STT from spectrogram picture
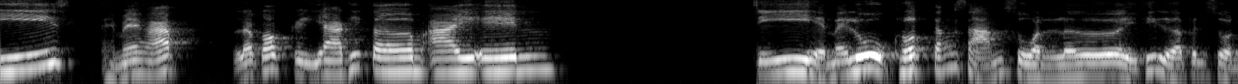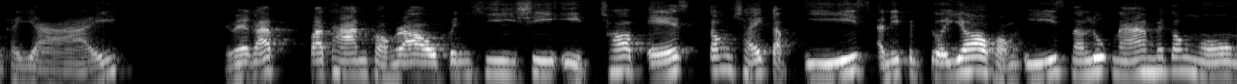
is เห็นไหมครับ แล้วก็กริยาที่เติม in g เห็นไหมลูกครบทั้งสามส่วนเลยที่เหลือเป็นส่วนขยาย เห็นไหมครับ ประธานของเราเป็น he she it ชอบ s ต้องใช้กับ is อันนี้เป็นตัวย่อของ is นะลูกนะไม่ต้องงง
